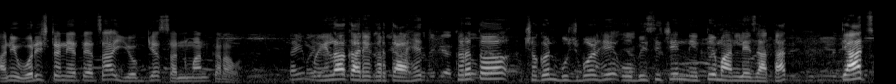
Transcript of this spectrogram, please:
आणि वरिष्ठ नेत्याचा योग्य सन्मान करावा. काही महिला कार्यकर्त्या आहेत. खरं तर छगन भुजबळ हे ओबीसीचे नेते मानले जातात. त्याच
